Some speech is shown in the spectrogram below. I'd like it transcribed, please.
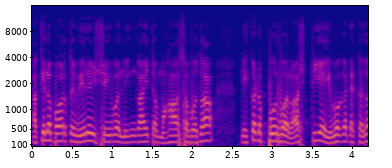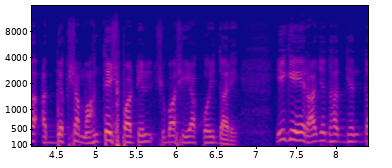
ಅಖಿಲ ಭಾರತ ವೀರಶೈವ ಲಿಂಗಾಯತ ಮಹಾಸಭದ ನಿಕಟಪೂರ್ವ ರಾಷ್ಟ್ರೀಯ ಯುವ ಘಟಕದ ಅಧ್ಯಕ್ಷ ಮಹಂತೇಶ್ ಪಾಟೀಲ್ ಶುಭಾಶಯ ಕೋರಿದ್ದಾರೆ. ಹೀಗೆ ರಾಜ್ಯದಾದ್ಯಂತ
